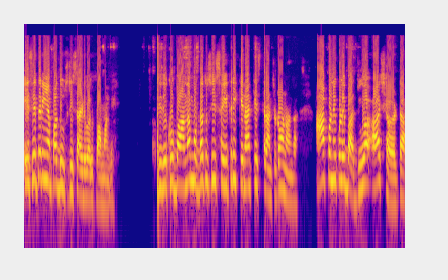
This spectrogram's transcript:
ਇਸੇ ਤਰ੍ਹਾਂ ਆਪਾਂ ਦੂਸਰੀ ਸਾਈਡ ਵੱਲ ਪਾਵਾਂਗੇ। ਜੀ ਦੇਖੋ, ਬਾਹਾਂ ਦਾ ਮੋਢਾ ਤੁਸੀਂ ਸਹੀ ਤਰੀਕੇ ਨਾਲ ਕਿਸ ਤਰ੍ਹਾਂ ਚੜਾਉਣਾਗਾ। ਆ ਆਪਣੇ ਕੋਲੇ ਬਾਜੂ ਆ ਆ ਸ਼ਰਟ ਆ।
